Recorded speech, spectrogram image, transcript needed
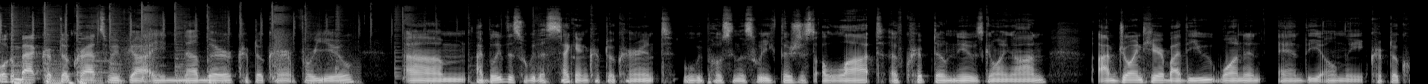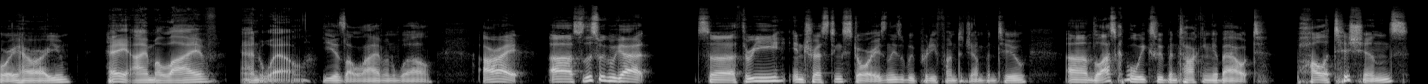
Welcome back, Cryptocrats. We've got another cryptocurrent for you. Um, I believe this will be the second cryptocurrent we'll be posting this week. There's just a lot of crypto news going on. I'm joined here by the one and, and the only Crypto Cory. How are you? Hey, I'm alive and well. He is alive and well. All right. Uh, so this week we got so, three interesting stories, and these will be pretty fun to jump into. Um, the last couple of weeks we've been talking about politicians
